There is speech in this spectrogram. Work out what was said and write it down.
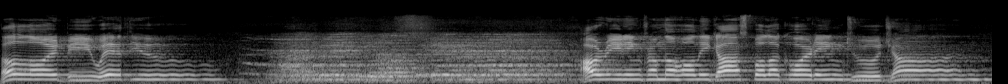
The Lord be with you. And with your spirit. Our reading from the Holy Gospel according to John.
